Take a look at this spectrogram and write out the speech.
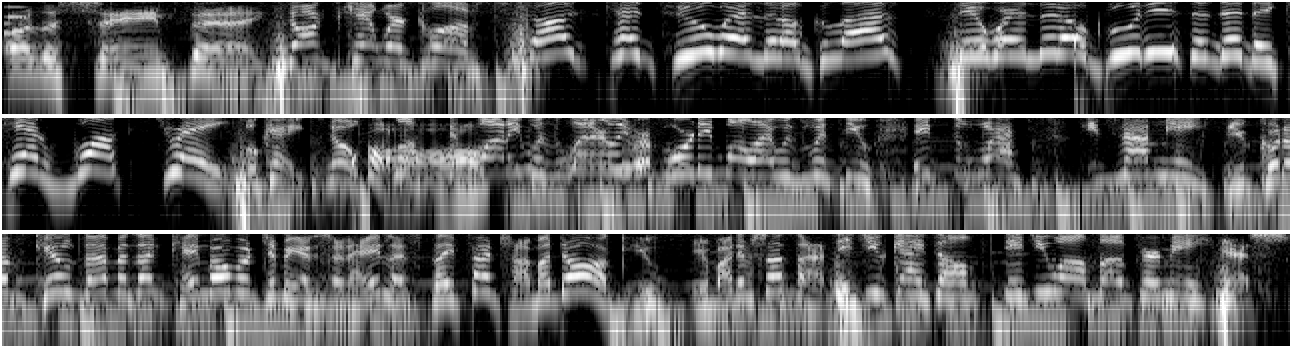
are the same thing. Dogs can't wear gloves. Dogs can too wear little gloves. They wear little booties and then they can't walk straight. Okay, no, look, the body was literally reported while I was with you. It was, it's not me. You could have killed them and then came over to me and said, hey, let's play fetch. I'm a dog. You you might have said that. Did you guys all, did you all vote for me? Yes.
